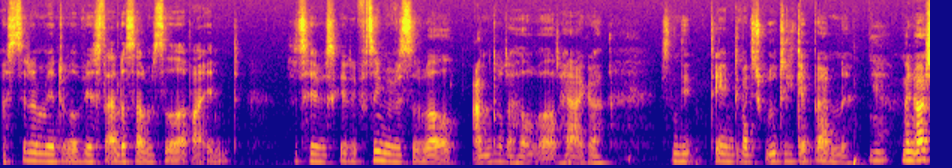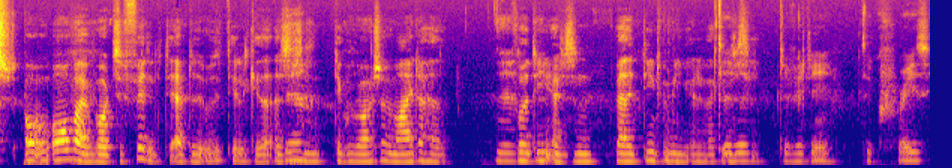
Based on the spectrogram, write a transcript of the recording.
Også det der med, at du ved, vi har startet samme sted og bare endt totalt forskelligt. For tænk mig, hvis der havde været andre, der havde været her, ikke? Sådan, det, det, var, de skulle uddelegere børnene. Ja. Men også over- overveje, hvor tilfældigt det er blevet uddelegeret. Altså, Ja. sådan, det kunne jo også være mig, der havde Ja, fået din, altså sådan, været i din familie, eller hvad det kan man det. sige. Det er virkelig, det er crazy.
